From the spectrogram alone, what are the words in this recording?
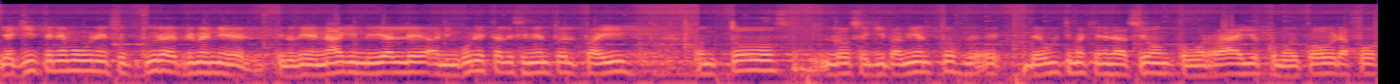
Y aquí tenemos una estructura de primer nivel, que no tiene nada que envidiarle a ningún establecimiento del país, con todos los equipamientos de, última generación, como rayos, como ecógrafo,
